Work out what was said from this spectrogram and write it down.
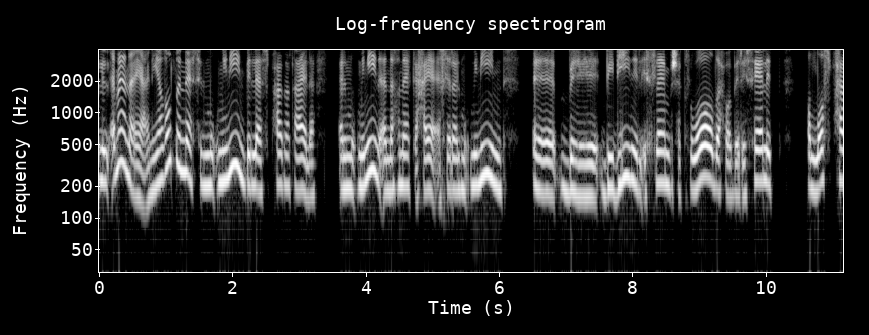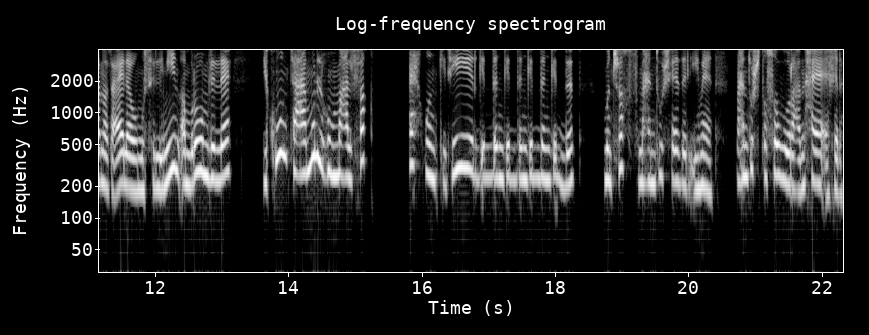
للأمانة يعني يظل الناس المؤمنين بالله سبحانه وتعالى المؤمنين أن هناك حياة آخرة المؤمنين بدين الإسلام بشكل واضح وبرسالة الله سبحانه وتعالى ومسلمين أمرهم لله يكون تعاملهم مع الفقد أهون كتير جدا جدا جدا جدا من شخص ما عندوش هذا الإيمان ما عندوش تصور عن حياة آخرة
